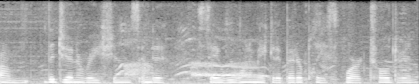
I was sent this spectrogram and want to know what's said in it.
um, the generations and to say we want to make it a better place for our children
